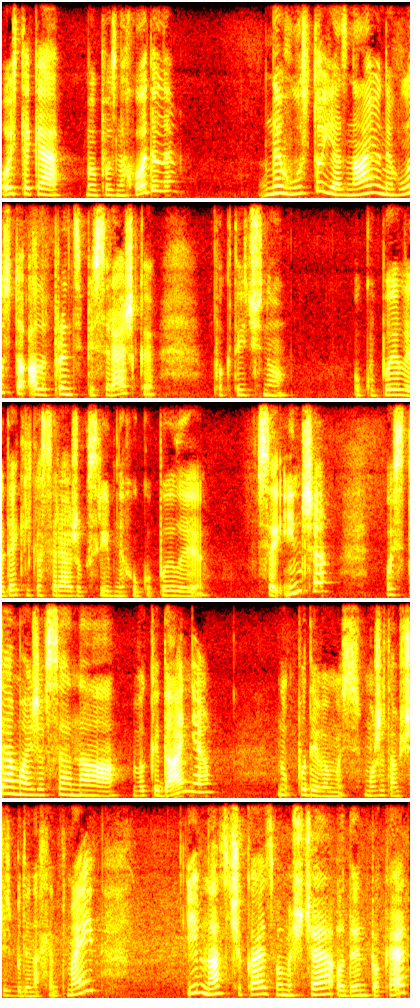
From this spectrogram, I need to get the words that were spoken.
Ось таке ми познаходили. Не густо, я знаю, не густо, але в принципі сережки фактично окупили декілька сережок срібних, окупили все інше. Ось те майже все на викидання. Ну, подивимось, може там щось буде на хендмейд. І в нас чекає з вами ще один пакет.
